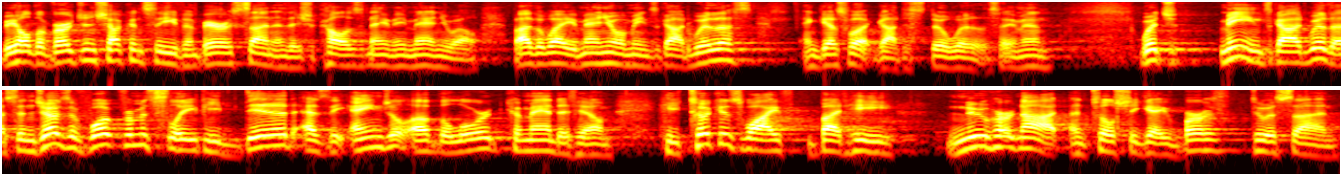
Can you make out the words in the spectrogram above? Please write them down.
Behold, the virgin shall conceive and bear a son, and they shall call his name Emmanuel. By the way, Emmanuel means God with us. And guess what? God is still with us. Amen. Which means God with us. And Joseph woke from his sleep. He did as the angel of the Lord commanded him. He took his wife, but he knew her not until she gave birth to a son,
